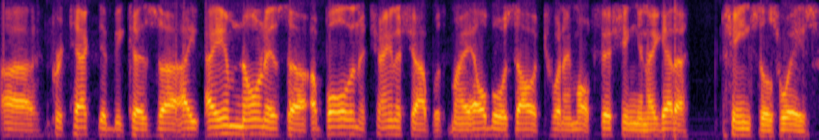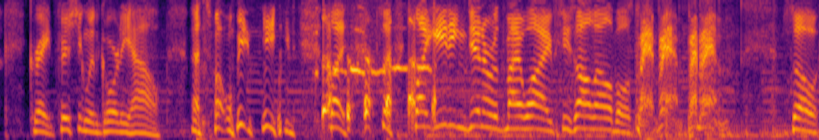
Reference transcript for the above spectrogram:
uh, protected because uh, I I am known as a, a bull in a china shop with my elbows out when I'm out fishing, and I got to change those ways. Great. Fishing with Gordie Howe. That's what we need. It's like, it's like, it's like eating dinner with my wife. She's all elbows. Bam, bam, bam, bam. So,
